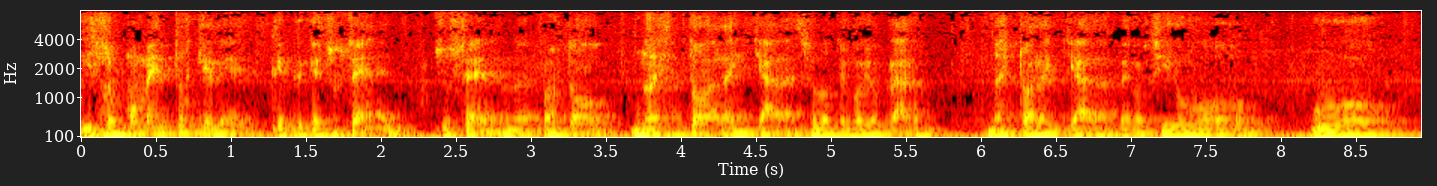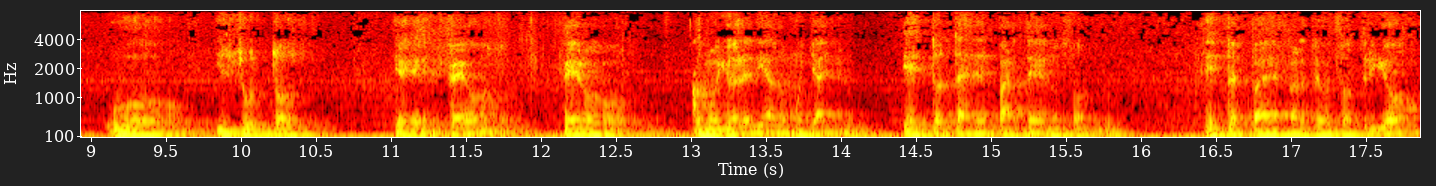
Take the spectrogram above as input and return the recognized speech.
y son momentos que, le, que, que suceden, suceden. De pronto no es toda la hinchada, eso lo tengo yo claro. No es toda la hinchada, pero sí hubo, hubo, hubo insultos eh, feos, pero como yo le digo a los muchachos, esto está de parte de nosotros. Esto es de parte de nosotros. Y yo,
